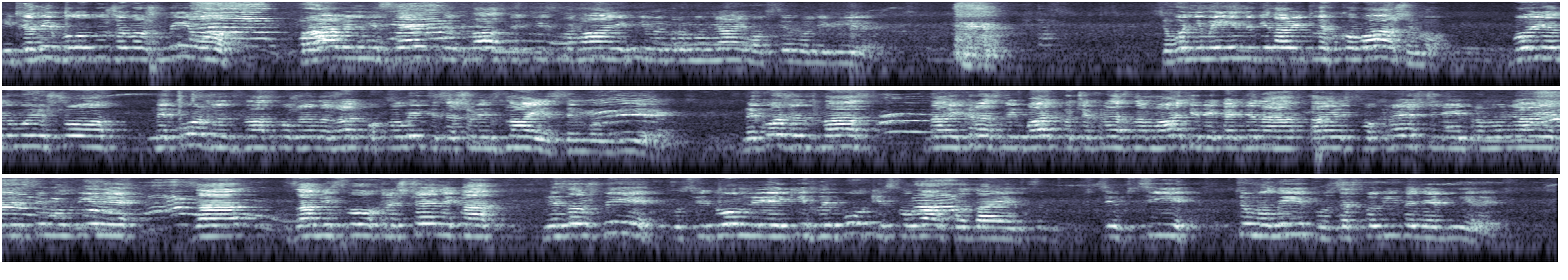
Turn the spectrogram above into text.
І для них було дуже важливо правильні серце вкласти ті слова, які ми промовляємо в символі віри. Сьогодні ми іноді навіть легковажимо, бо я думаю, що не кожен з нас може, на жаль, похвалитися, що він знає символ віри. Не кожен з нас, навіть хресний батько чи хресна матір, яка йде на таїнство хрещення і промовляє цей символ віри за, замість свого хрещеника, не завжди усвідомлює, які глибокі слова вкладає в ці, в ці, в цю молитву, це сповідання віри.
